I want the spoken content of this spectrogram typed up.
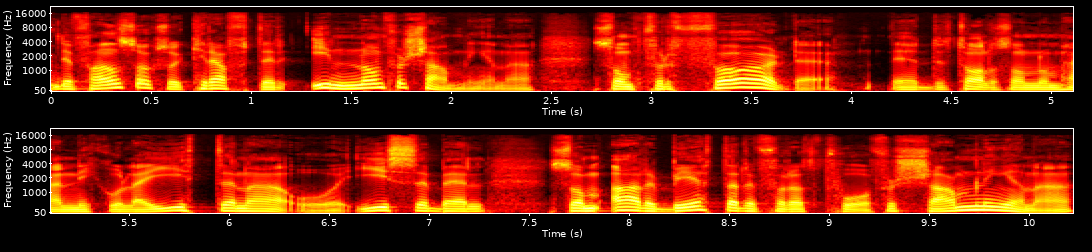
det fanns också krafter inom församlingarna som förförde, det talas om de här nikolaiterna och Isabel, som arbetade för att få församlingarna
